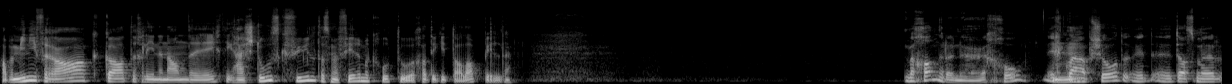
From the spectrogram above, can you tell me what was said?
Aber meine Frage geht ein bisschen in eine andere Richtung. Hast du das Gefühl, dass man Firmenkultur digital abbilden kann? Man kann ihr näher kommen. Ich mhm. glaube schon, äh, dass man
